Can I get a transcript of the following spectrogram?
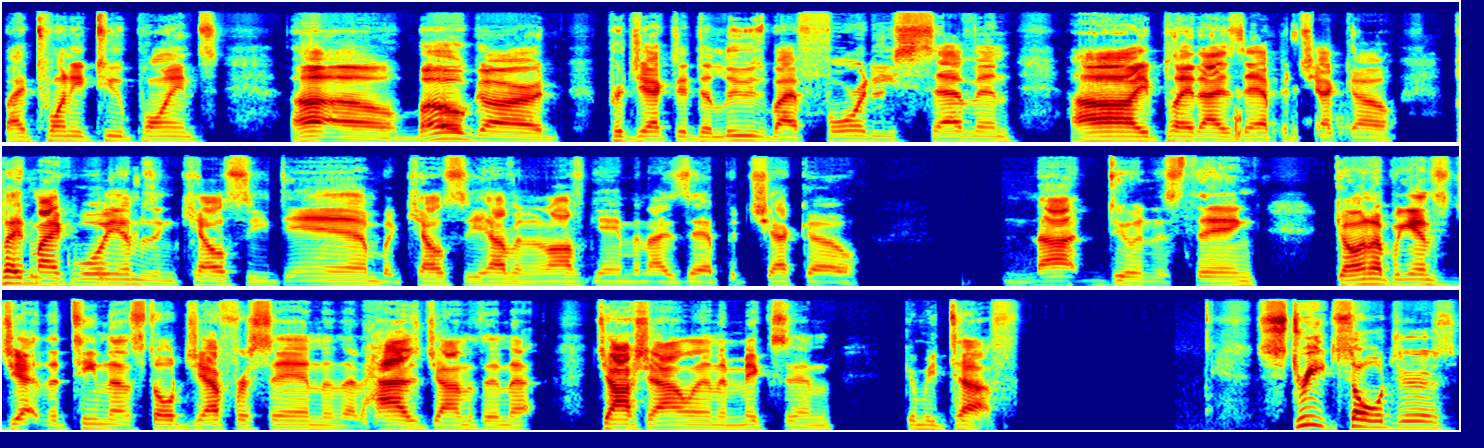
by 22 points. Uh oh. Bogard projected to lose by 47. Oh, he played Isaiah Pacheco. Played Mike Williams and Kelce. Damn, but Kelce having an off game and Isaiah Pacheco not doing this thing. Going up against Jet, the team that stole Jefferson and that has Jonathan, Josh Allen, and Mixon. Gonna be tough. Street Soldiers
